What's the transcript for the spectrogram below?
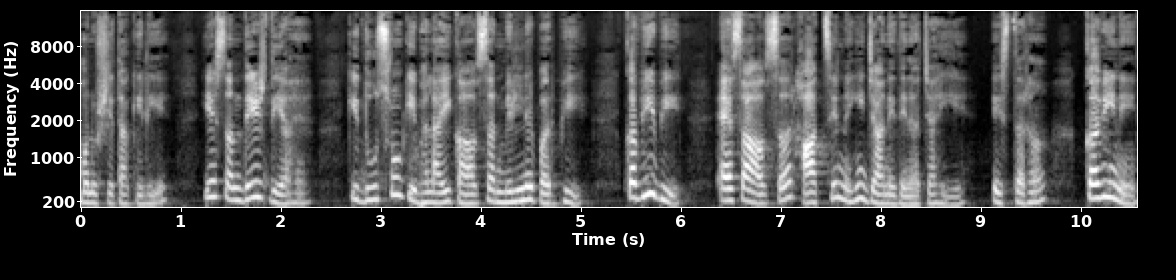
मनुष्यता के लिए यह संदेश दिया है कि दूसरों की भलाई का अवसर मिलने पर भी कभी भी ऐसा अवसर हाथ से नहीं जाने देना चाहिए। इस तरह कवि ने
